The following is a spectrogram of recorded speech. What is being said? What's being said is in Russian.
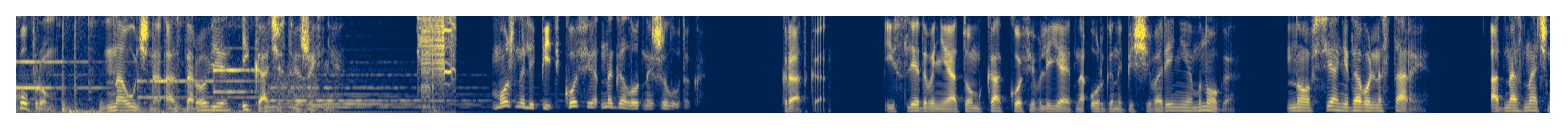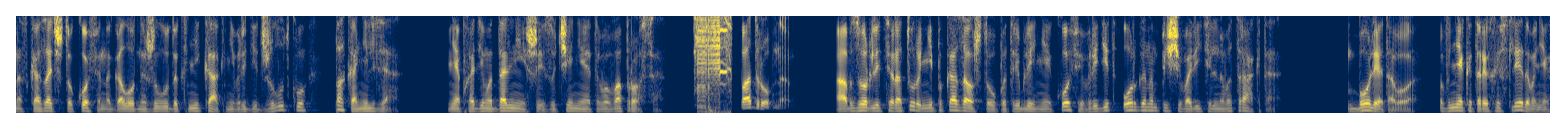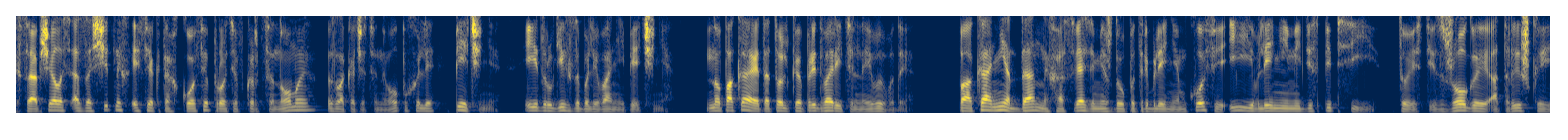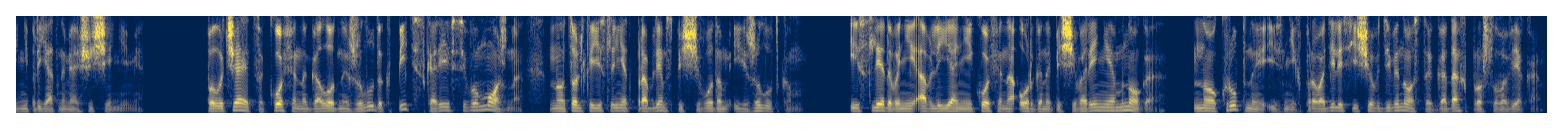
Купрум. Научно о здоровье и качестве жизни. Можно ли пить кофе на голодный желудок? Кратко. Исследований о том, как кофе влияет на органы пищеварения, много. Но все они довольно старые. Однозначно сказать, что кофе на голодный желудок никак не вредит желудку, пока нельзя. Необходимо дальнейшее изучение этого вопроса. Подробно. Обзор литературы не показал, что употребление кофе вредит органам пищеварительного тракта. Более того, в некоторых исследованиях сообщалось о защитных эффектах кофе против карциномы, злокачественной опухоли, печени и других заболеваний печени. Но пока это только предварительные выводы. Пока нет данных о связи между употреблением кофе и явлениями диспепсии, то есть изжогой, отрыжкой, неприятными ощущениями. Получается, кофе на голодный желудок пить, скорее всего, можно, но только если нет проблем с пищеводом и желудком. Исследований о влиянии кофе на органы пищеварения много, но крупные из них проводились еще в 90-х годах прошлого века.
